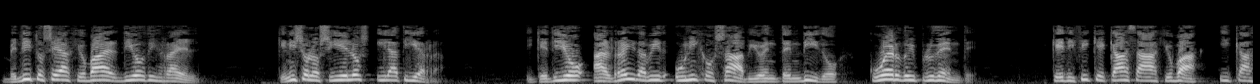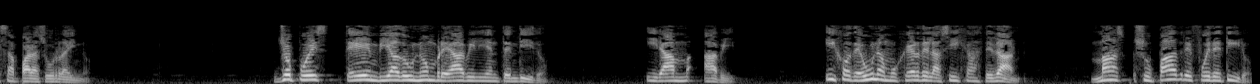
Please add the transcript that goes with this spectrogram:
bendito sea Jehová el Dios de Israel, quien hizo los cielos y la tierra, y que dio al rey David un hijo sabio, entendido, cuerdo y prudente, que edifique casa a Jehová y casa para su reino. Yo pues te he enviado un hombre hábil y entendido, Hiram Abi, hijo de una mujer de las hijas de Dan, mas su padre fue de Tiro,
